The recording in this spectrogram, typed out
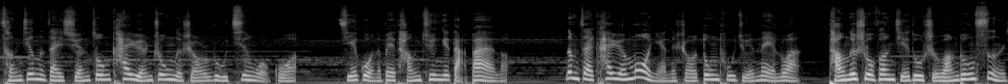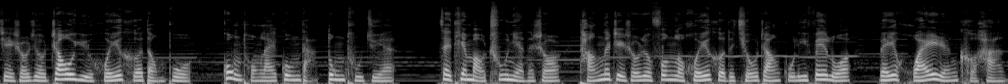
曾经呢，在玄宗开元中的时候入侵我国，结果呢，被唐军给打败了。那么在开元末年的时候，东突厥内乱。唐的朔方节度使王忠嗣呢，这时候就招谕回纥等部共同来攻打东突厥。在天宝初年的时候，唐呢这时候就封了回纥的酋长古力菲罗为怀仁可汗。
